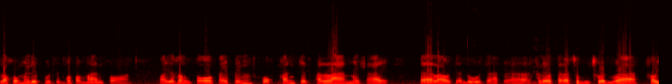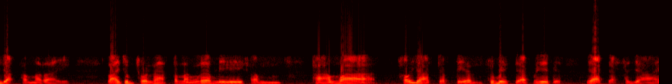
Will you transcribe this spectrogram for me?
เราคงไม่ได้พูดถึงงบประมาณก่อน ว่าจะต้องโตไปเป็นหกพันเจ็ดพันล้านไม่ใช่ แต่เราจะดูจากเอ่อเขาเรียกว่าแต่ละชุมชนว่าเขาอยากทำอะไร หลายชุมชนนะกำลังเริ่มมีคำถามว่าเขาอยากจะเปลี่ยนคือไม่อยากไม่ได้เปลี่ยนอยากจะขยาย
